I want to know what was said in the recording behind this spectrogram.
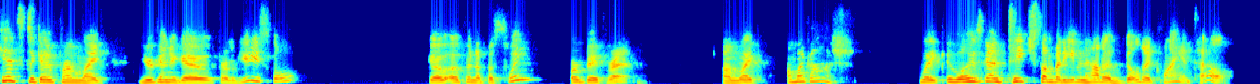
kids to go from like, you're going to go from beauty school, go open up a suite or booth rent. I'm like, oh my gosh, like, well, who's going to teach somebody even how to build a clientele?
